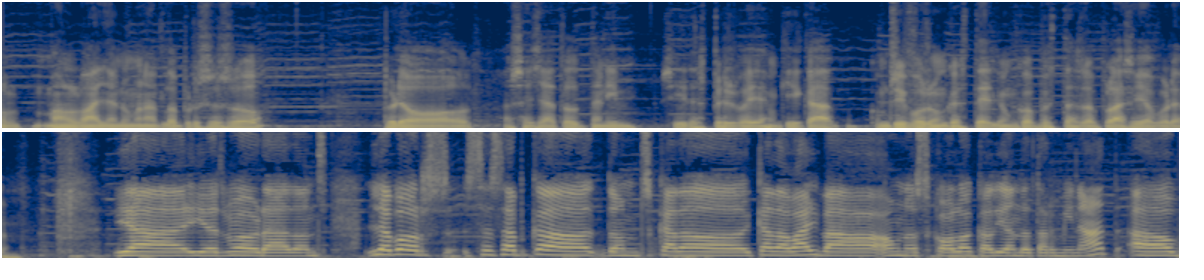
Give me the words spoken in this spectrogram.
el, el ball anomenat la processó però assajat el tenim. Si després veiem qui cap, com si fos un castell, un cop estàs a plaça ja veurem. Ja, ja es veurà, doncs. Llavors, se sap que doncs, cada, cada ball va a una escola que li han determinat. Uh,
